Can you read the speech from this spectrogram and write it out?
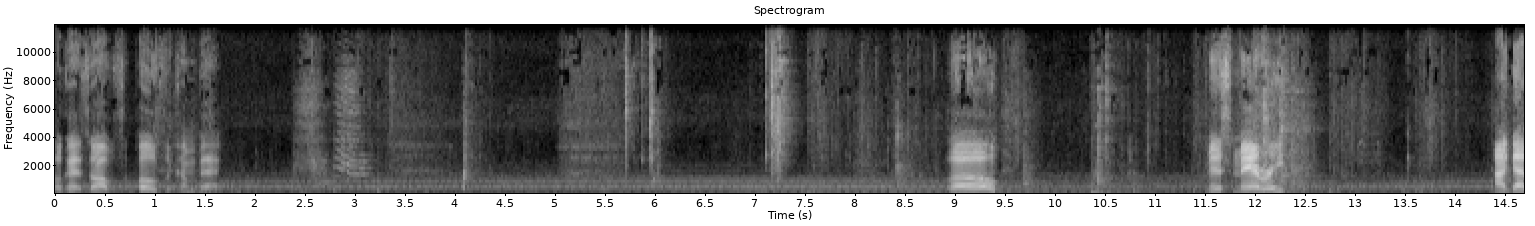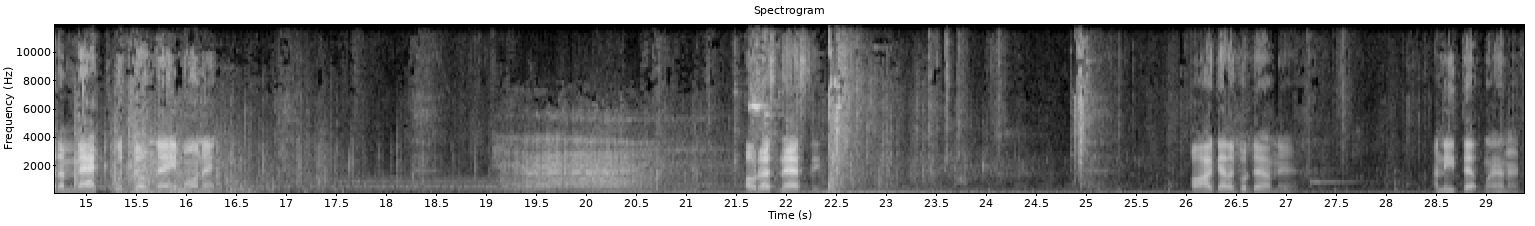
Okay, so I was supposed to come back. Hello? Miss Mary? I got a Mac with your name on it. Oh, that's nasty. Oh, I gotta go down there. I need that lantern.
